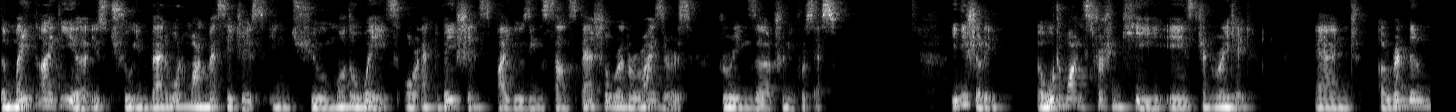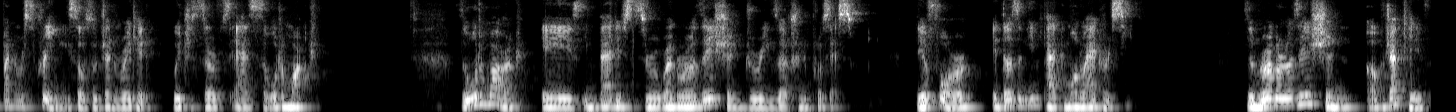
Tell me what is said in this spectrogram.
The main idea is to embed watermark messages into model weights or activations by using some special regularizers during the training process. Initially, a watermark extraction key is generated, and a random binary string is also generated, which serves as the watermark. The watermark is embedded through regularization during the training process. Therefore, it doesn't impact model accuracy. The regularization objective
